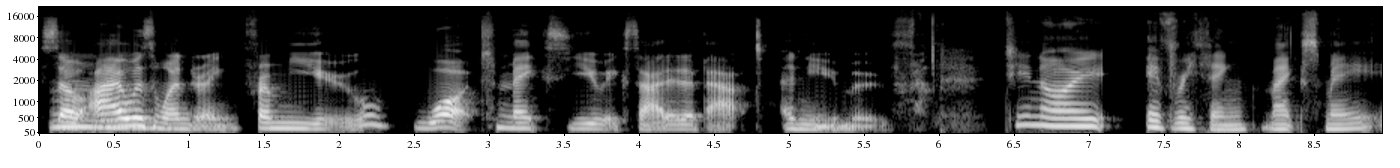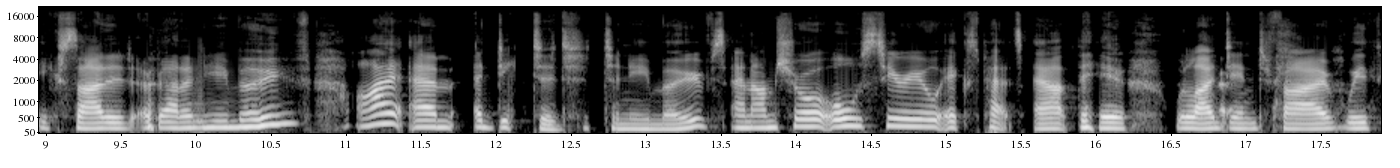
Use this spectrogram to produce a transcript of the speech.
So mm. I was mm. wondering from you, what makes you excited about a new move? Do you know? Everything makes me excited about a new move. I am addicted to new moves, and I'm sure all serial expats out there will identify with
